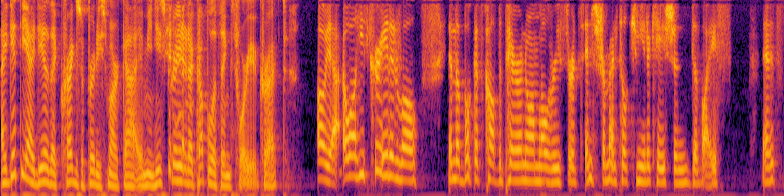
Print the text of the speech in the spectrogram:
I get the idea that Craig's a pretty smart guy. I mean, he's created a couple of things for you, correct? Oh yeah. Well, he's created well in the book. It's called the Paranormal Research Instrumental Communication Device, and it's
